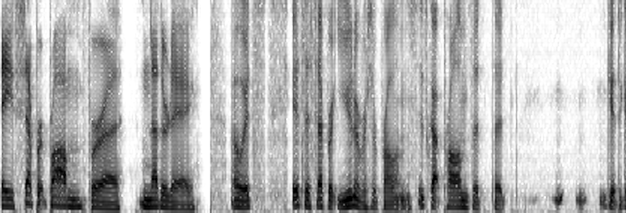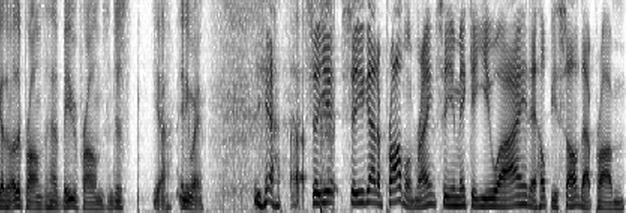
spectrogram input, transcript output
a separate problem for a, another day. oh, it's it's a separate universe of problems. It's got problems that that get together with other problems and have baby problems and just yeah. Anyway. Yeah. Uh, so you so you got a problem, right? So you make a UI to help you solve that problem.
